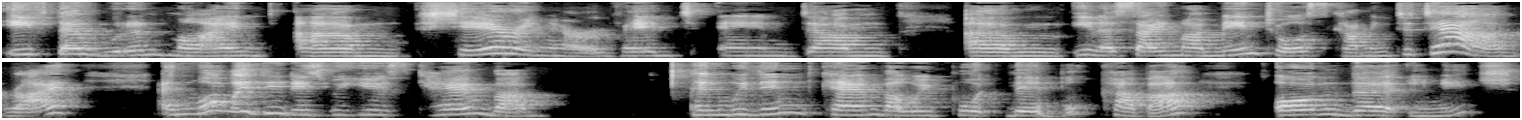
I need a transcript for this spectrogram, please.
if they wouldn't mind um, sharing our event and, um, um, you know, saying my mentor's coming to town, right? And what we did is we used Canva, and within Canva, we put their book cover on the image.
